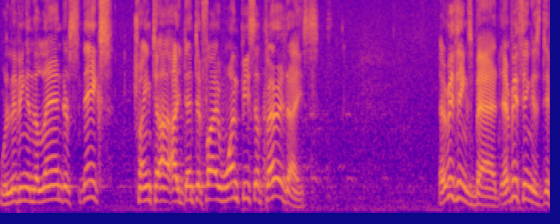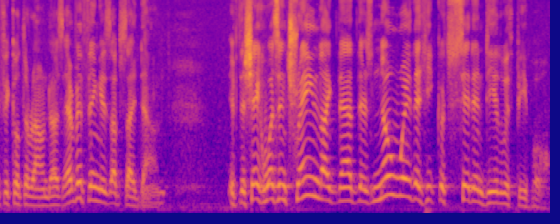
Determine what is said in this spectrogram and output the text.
We're living in the land of snakes trying to identify one piece of paradise. Everything's bad, everything is difficult around us, everything is upside down. If the shaykh wasn't trained like that there's no way that he could sit and deal with people.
